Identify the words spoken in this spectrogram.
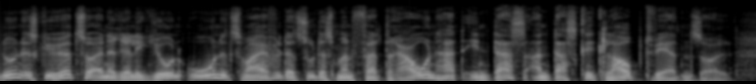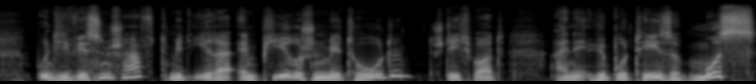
Nun, es gehört zu einer Religion ohne Zweifel dazu, dass man Vertrauen hat in das, an das geglaubt werden soll. Und die Wissenschaft mit ihrer empirischen Methode, Stichwort eine Hypothese muss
